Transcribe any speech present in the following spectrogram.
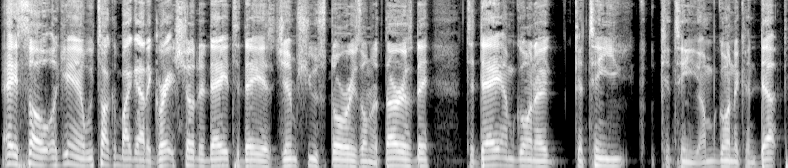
Hey, so again, we talked about got a great show today. Today is Gym Shoe Stories on a Thursday. Today, I'm going to continue, continue. I'm going to conduct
